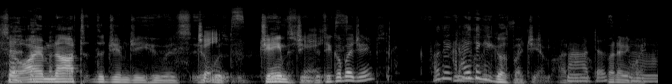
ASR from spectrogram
So I am not the Jim Gee. Who is it was James. James Gee. Does he go by James? I think I I, think he goes by Jim. I don't Uh, know. but anyway, uh,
